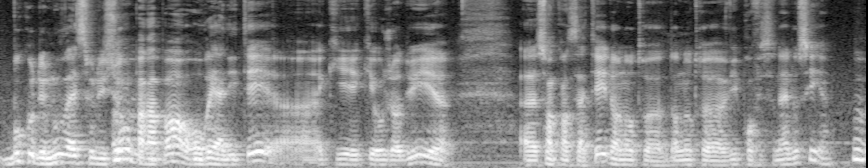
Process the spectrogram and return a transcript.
beaucoup de nouvelles solutions par rapport aux réalités qui, qui aujourd'hui sont constatées dans notre, dans notre vie professionnelle aussi. Hein. Hein.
